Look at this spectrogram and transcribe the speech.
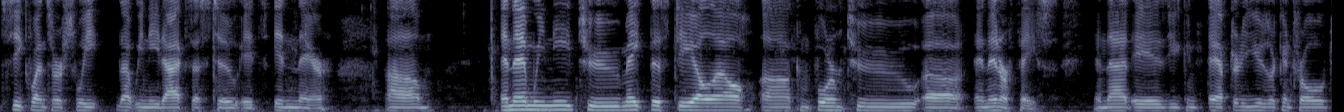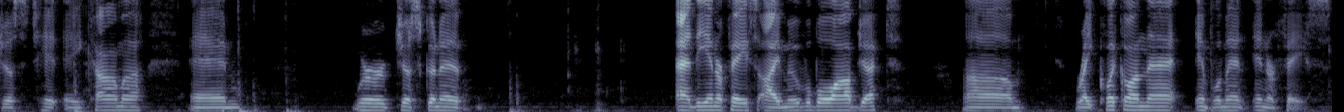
sequencer suite that we need access to. It's in there. Um, and then we need to make this DLL uh, conform to uh, an interface. And that is, you can after the user control, just hit a comma, and we're just going to add the interface iMovable object. Um, right click on that, implement interface.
